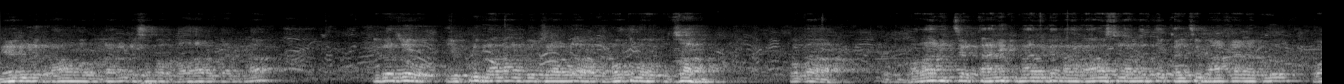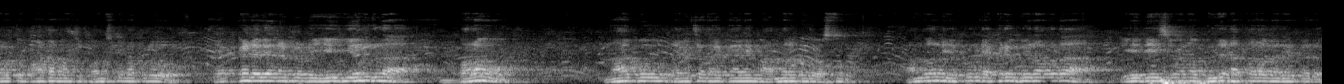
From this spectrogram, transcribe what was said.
నేను కూడా గ్రామంలో ఉంటాను. డిసెంబర్ పదహారో తారీఖున ఈరోజు ఎప్పుడు గ్రామానికి వచ్చినా కూడా ఒక నూతన ఉత్సాహం. ఒక ఒక బలాన్నిచ్చే టానిక్ మాదిరిగా మన గ్రామస్తులు అందరితో కలిసి మాట్లాడినప్పుడు వాళ్ళతో మాట మంచి పంచుకున్నప్పుడు ఎక్కడ లేనటువంటి ఏ ఏనుగుల బలం నాకు రవిచంద్ర కానీ మా అందరూ కూడా వస్తుంది. అందువల్ల ఎప్పుడు కూడా ఎక్కడికి పోయినా కూడా ఏ దేశంలో బుల్లెట్ అప్పారావు గారు చెప్పారు.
